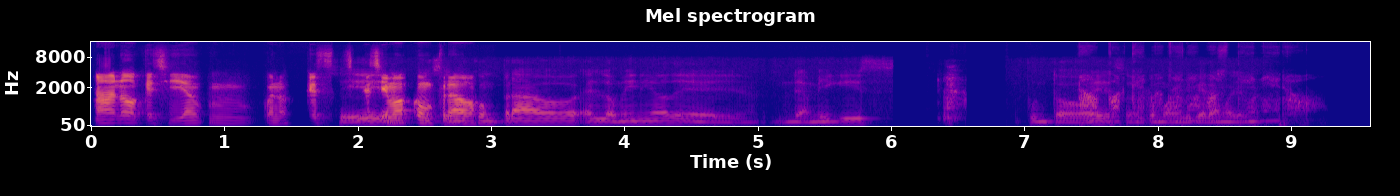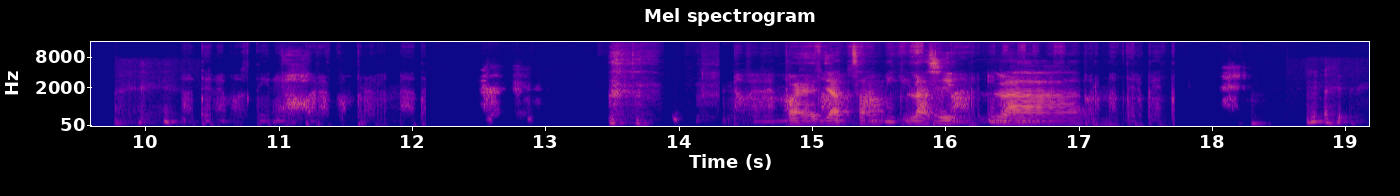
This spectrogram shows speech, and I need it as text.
Ah, no, que sí, mm, bueno, que, Sí, que sí hemos que comprado. hemos comprado el dominio de, de amiguis.es o como lo queramos llamar. dinero. No tenemos dinero para comprar nada. No bebemos Pues ya está. La no la- no.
